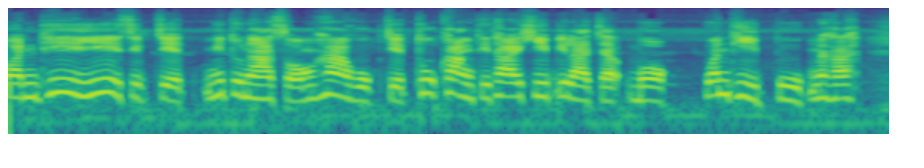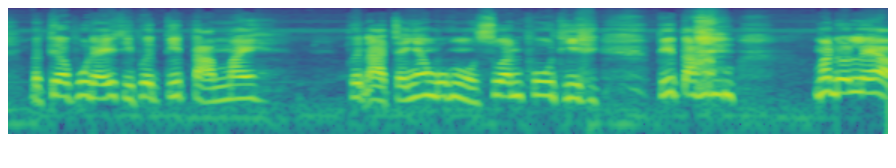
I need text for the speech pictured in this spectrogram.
วันที่ 27 มิถุนา2567 ทุกครั้งที่ถ่ายคลิปอีลาจะบอก วันที่ปลูกนะคะบัดเทื่อผู้ใดที่เพิ่อนติดตามไม่เพิ่อนอาจจะยังบ่ฮู้ส่วนผู้ที่ติดตามมาโดนแล้ว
